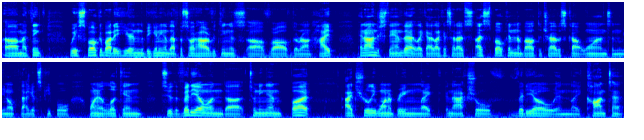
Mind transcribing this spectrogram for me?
Um, I think we spoke about it here in the beginning of the episode how everything is uh, evolved around hype, and I understand that. Like I like I said, I've I've spoken about the Travis Scott ones, and you know that gets people wanting to look into the video and uh, tuning in. But I truly want to bring like an actual video and like content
